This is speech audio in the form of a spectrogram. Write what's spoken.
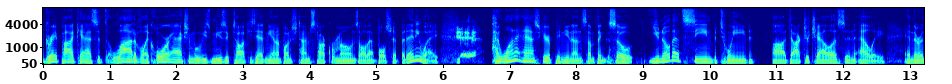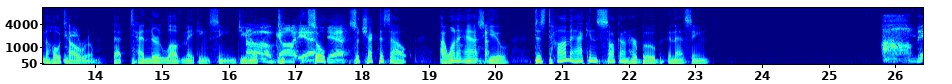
great podcast. It's a lot of like horror, action movies, music talk. He's had me on a bunch of times, talk Ramones, all that bullshit. But anyway, yeah, I want to ask your opinion on something. So you know that scene between uh, Dr. Challis and Ellie, and they're in the hotel room. That tender lovemaking scene. Do you know? oh do- God, yeah, So yeah. so check this out. I want to ask you: Does Tom Atkins suck on her boob in that scene? Oh man,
